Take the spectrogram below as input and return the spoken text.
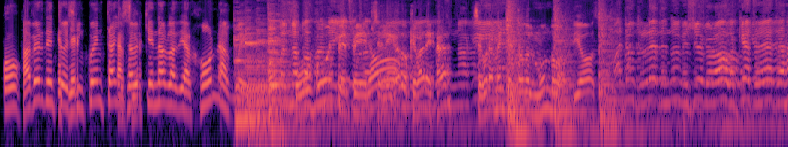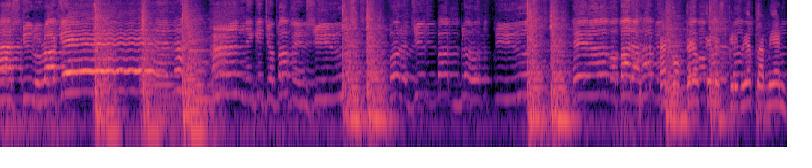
oh, A ver, dentro de que tiene 50 años, a ver quién habla de Arjona, güey. Uy, Pepe, ese legado que va a dejar seguramente en todo el mundo. Dios. Paco, creo que él escribió también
